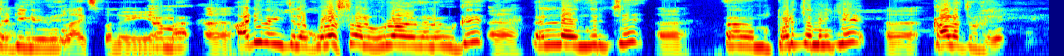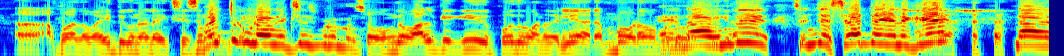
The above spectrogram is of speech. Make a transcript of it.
தட்டிக்கிறேன் ரிலாக்ஸ் பண்ணுவீங்க. ஆமா. அடி வயிற்றுல கொலஸ்ட்ரால் உருவாகாத அளவுக்கு நல்லா எந்திரிச்சு படுத்த மணிக்கு காலை தொடுவேன் ஆ, அப்போ அந்த வயிற்றுக்கு உண்டான எக்ஸசைஸ் வயிற்றுக்கு நான் எக்ஸசைஸ் பண்ண. மாட்டேன் ஸோ உங்க வாழ்க்கைக்கு இது போதுமானது இல்லையா? ரொம்ப உடம்பு நான் வந்து செஞ்ச சேட்டைகளுக்கு நான்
